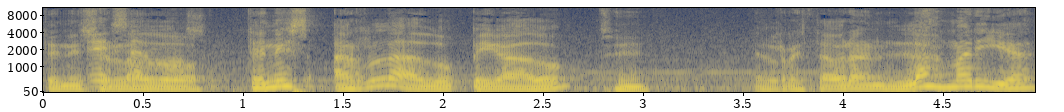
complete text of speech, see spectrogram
Tenés al lado, tenés al lado pegado Sí. el restaurante Las Marías,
